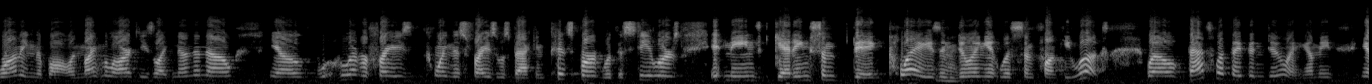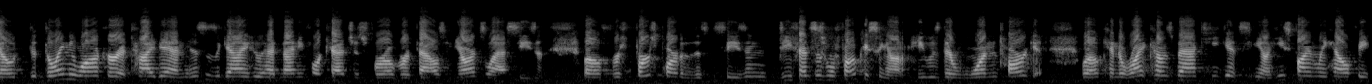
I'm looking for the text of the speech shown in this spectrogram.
running the ball. And Mike Mularkey's like, no, no, no. You know, wh- whoever phrase coined this phrase was back in Pittsburgh with the Steelers. It means getting some big plays and doing it with some funky looks. Well, that's what they've been doing. I mean, you know, D- Delanie Walker at tight end. This is a guy who had 94 catches for over a thousand yards last season. Well, for first part of this season, defenses were focusing on him. He was their one target. Well, Kendall Wright comes back. He gets, you know, he's finally healthy.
